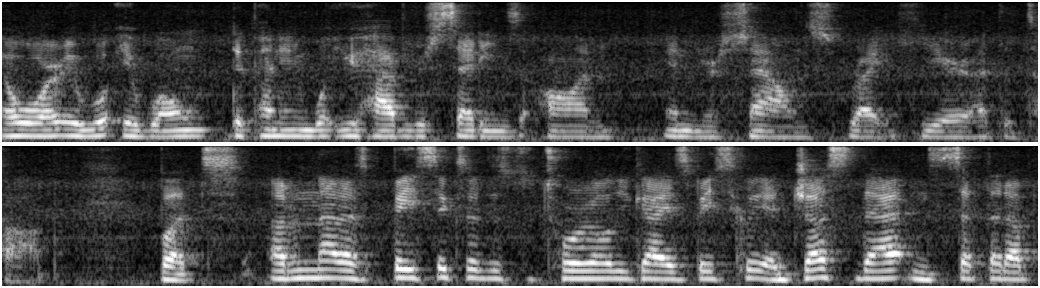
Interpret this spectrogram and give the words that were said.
or it it won't depending on what you have your settings on and your sounds right here at the top. But other than that, as basics of this tutorial, you guys basically adjust that and set that up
